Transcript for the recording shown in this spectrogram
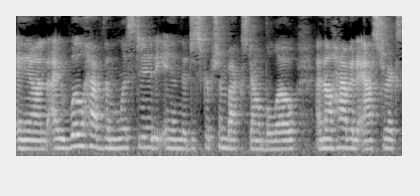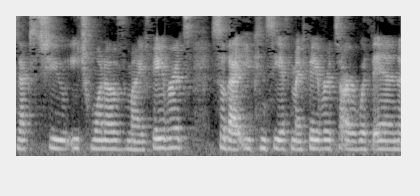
and I will have them listed in the description box down below and I'll have an asterisk next to each one of my favorites so that you can see if my favorites are within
